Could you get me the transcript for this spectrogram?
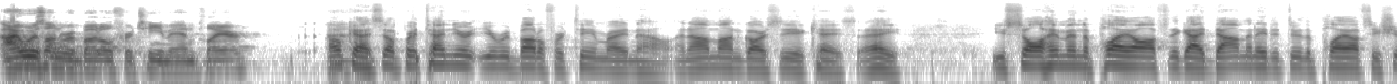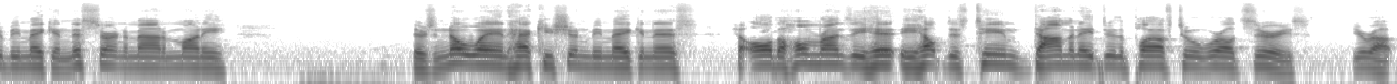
I was on rebuttal for team and player. Uh, Okay, so pretend you're you're rebuttal for team right now, and I'm on Garcia case. Hey, you saw him in the playoffs. The guy dominated through the playoffs. He should be making this certain amount of money. There's no way in heck he shouldn't be making this. All the home runs he hit, he helped his team dominate through the playoffs to a World Series. You're up.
